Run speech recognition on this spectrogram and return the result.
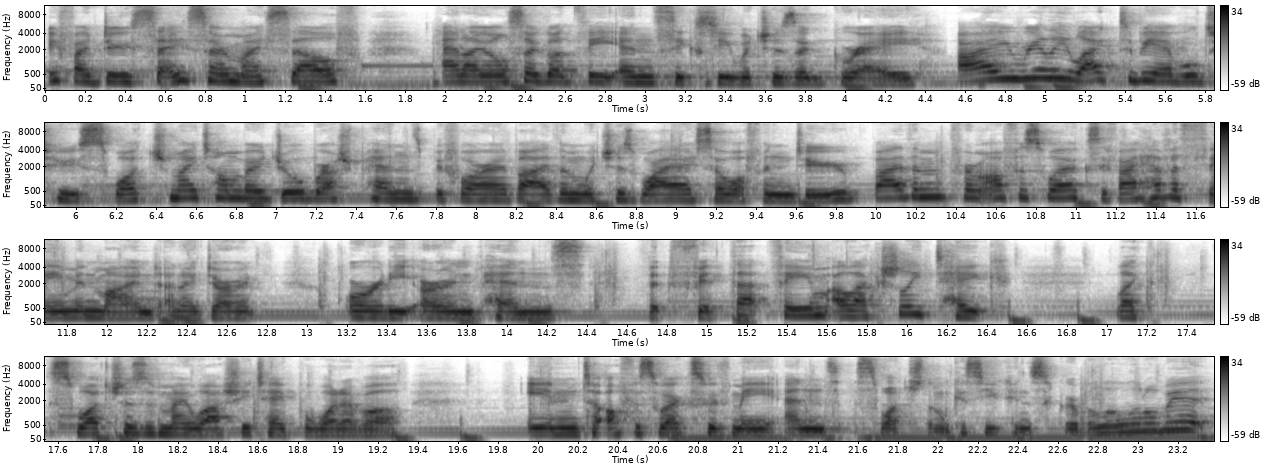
if I do say so myself. And I also got the N60, which is a grey. I really like to be able to swatch my Tombow dual brush pens before I buy them, which is why I so often do buy them from Officeworks. If I have a theme in mind and I don't already own pens that fit that theme, I'll actually take like swatches of my washi tape or whatever into Officeworks with me and swatch them because you can scribble a little bit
